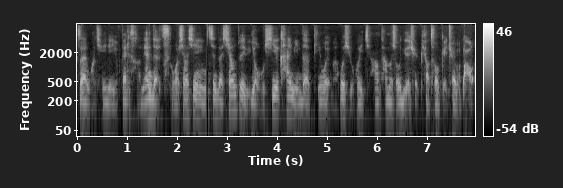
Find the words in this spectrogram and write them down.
再往前一点有 Felix Hernandez，我相信现在相对于有些开明的评委们或许会将他们手里的选票投给 Trevor Bauer。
